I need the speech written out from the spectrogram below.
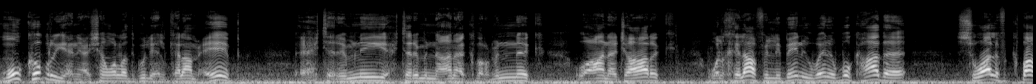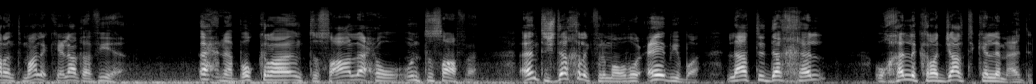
مو كبري يعني عشان والله تقول لي هالكلام عيب. احترمني احترم إن أنا أكبر منك وأنا جارك. والخلاف اللي بيني وبين أبوك هذا سوالف كبار أنت مالك علاقة فيها. إحنا بكرة انت صالح وانت صافه أنت إيش دخلك في الموضوع؟ عيب يبا. لا تدخل وخلك رجال تكلم عدل.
